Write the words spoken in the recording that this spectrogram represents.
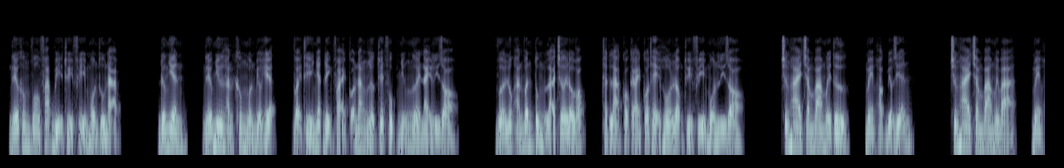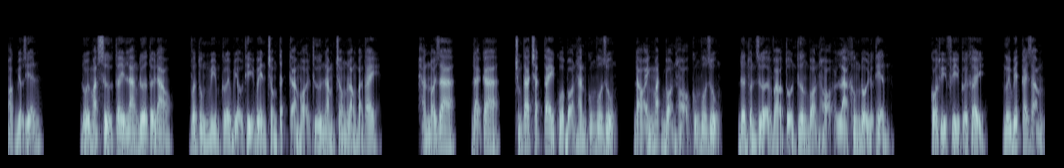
nếu không vô pháp bị thủy phỉ môn thu nạp. Đương nhiên, nếu như hắn không muốn biểu hiện, vậy thì nhất định phải có năng lực thuyết phục những người này lý do. Vừa lúc hắn vân tùng là chơi đầu góc, thật là có cái có thể hồ lộng thủy phỉ môn lý do. Chương hai trăm ba mươi bốn, mê hoặc biểu diễn. Chương hai trăm ba mươi ba, mê hoặc biểu diễn đối mặt sử tây lang đưa tới đao vân tùng mỉm cười biểu thị bên trong tất cả mọi thứ nằm trong lòng bàn tay hắn nói ra đại ca chúng ta chặt tay của bọn hắn cũng vô dụng đào ánh mắt bọn họ cũng vô dụng đơn thuần dựa vào tổn thương bọn họ là không đổi được tiền có thủy phỉ cười khẩy ngươi biết cái rắm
